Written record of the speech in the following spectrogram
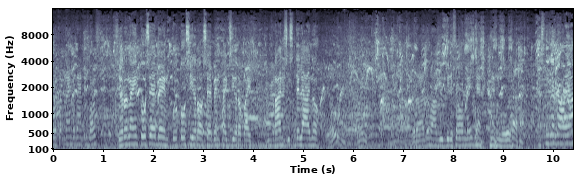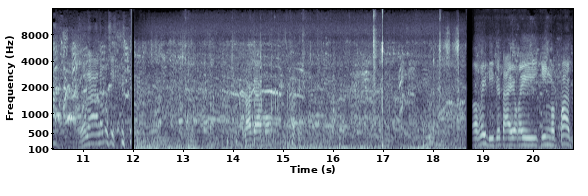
contact number natin, boss? 0927-220-7505. Francis Delano. Yun, okay. Sigurado mabibili sa online yan. mura. Sticker ka kaya? Wala na po si. Alaga mo. okay, dito tayo kay King of Pug.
